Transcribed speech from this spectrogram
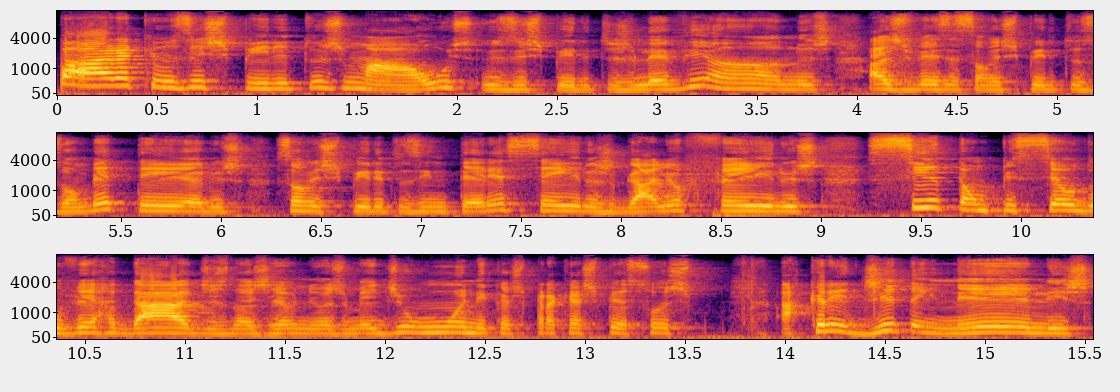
para que os espíritos maus, os espíritos levianos, às vezes são espíritos zombeteiros, são espíritos interesseiros, galhofeiros, citam pseudo-verdades nas reuniões mediúnicas para que as pessoas acreditem neles,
